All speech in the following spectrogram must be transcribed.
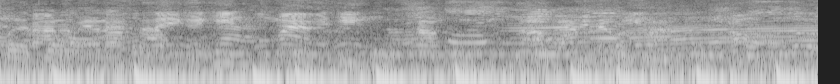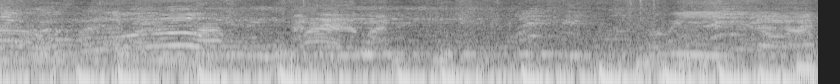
เปิดตัวนะครับไหนกระทิงกูมากกระทิงครับเอาไปแล้วครับพวีนะครับ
